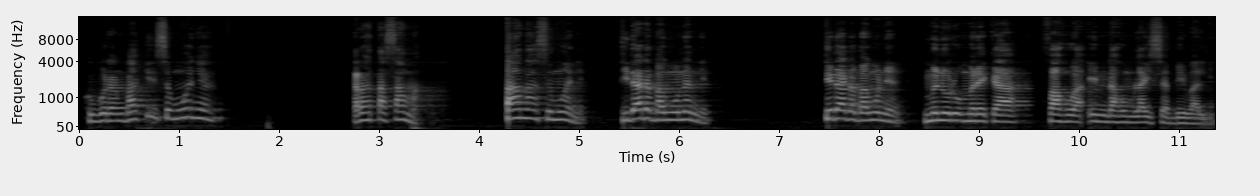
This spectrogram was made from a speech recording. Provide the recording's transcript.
Kuburan baki semuanya rata sama. Tanah semuanya. Tidak ada bangunannya. Tidak ada bangunnya. Menurut mereka, fahuwa indahum laisa biwali.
